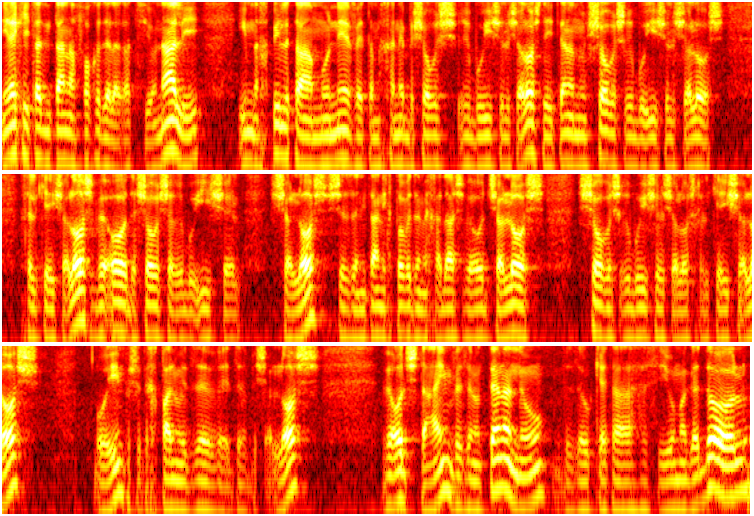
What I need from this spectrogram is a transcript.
נראה כיצד ניתן להפוך את זה לרציונלי, אם נכפיל את המונה ואת המכנה בשורש ריבועי של 3, זה ייתן לנו שורש ריבועי של 3 חלקי 3, ועוד השורש הריבועי של 3, שזה ניתן לכתוב את זה מחדש, ועוד 3 שורש ריבועי של 3 חלקי 3. רואים? פשוט הכפלנו את זה ואת זה ב-3. ועוד 2, וזה נותן לנו, וזהו קטע הסיום הגדול,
